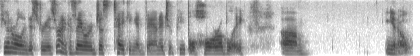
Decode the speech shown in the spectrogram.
funeral industry is run because they were just taking advantage of people horribly. Um, you know,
